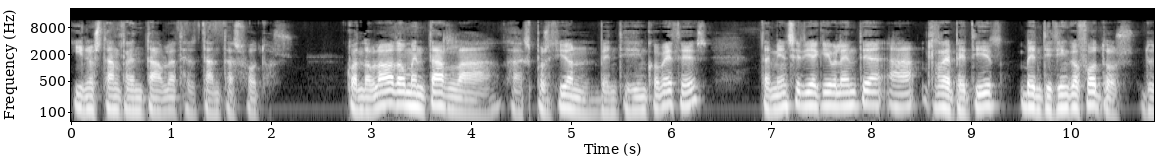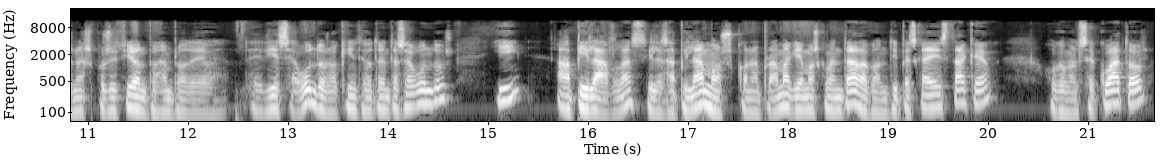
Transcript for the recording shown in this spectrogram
y no es tan rentable hacer tantas fotos. Cuando hablaba de aumentar la exposición 25 veces, también sería equivalente a repetir 25 fotos de una exposición, por ejemplo, de, 10 segundos o 15 o 30 segundos y apilarlas. Si las apilamos con el programa que hemos comentado, con Deep Sky Stacker o con el Sequator,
